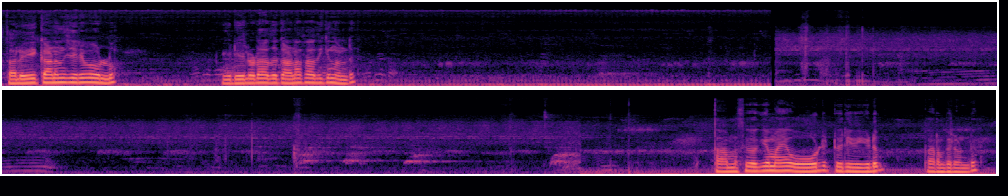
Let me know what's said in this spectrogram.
സ്ഥലം ഈ കാണുന്ന ചെരുവേ ഉള്ളൂ. വീഡിയോയിലൂടെ അത് കാണാൻ സാധിക്കുന്നുണ്ട്. താമസയോഗ്യമായ ഓടിട്ടൊരു വീടും പറമ്പിലുണ്ട്.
